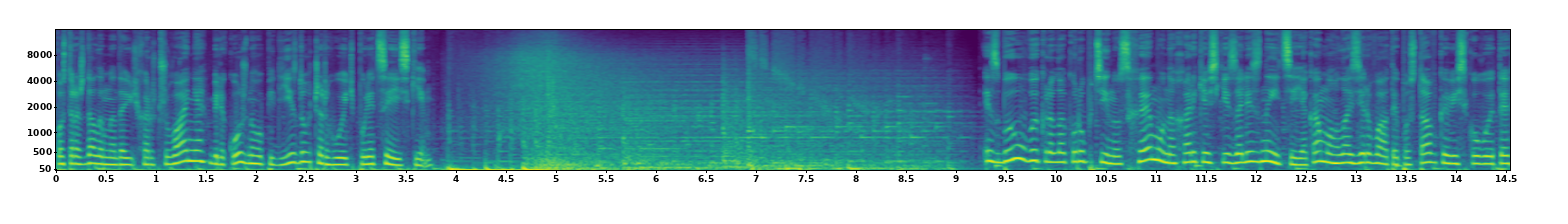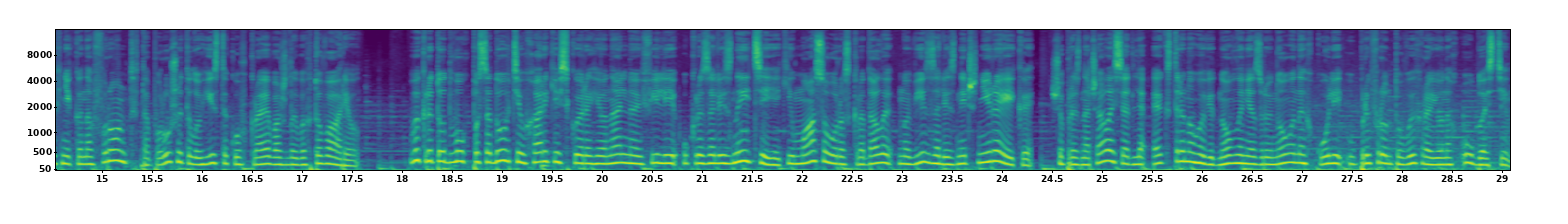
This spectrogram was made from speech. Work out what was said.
Постраждалим надають харчування, біля кожного під'їзду чергують поліцейські. СБУ викрила корупційну схему на харківській залізниці, яка могла зірвати поставки військової техніки на фронт та порушити логістику вкрай важливих товарів. Викрито двох посадовців Харківської регіональної філії Укрзалізниці, які масово розкрадали нові залізничні рейки, що призначалися для екстреного відновлення зруйнованих колій у прифронтових районах області.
